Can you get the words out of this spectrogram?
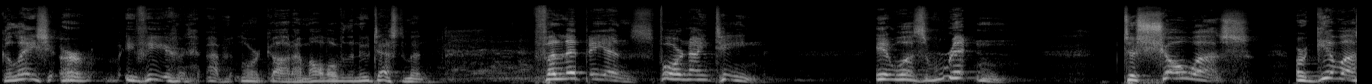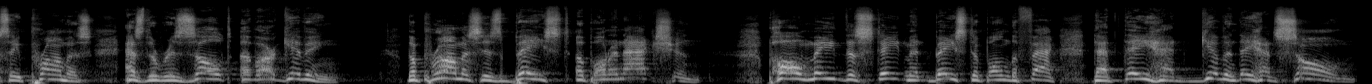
Galatia, or Ephesians, uh, Lord God, I'm all over the New Testament. Philippians 4:19. It was written to show us or give us a promise as the result of our giving. The promise is based upon an action. Paul made the statement based upon the fact that they had given, they had sown.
